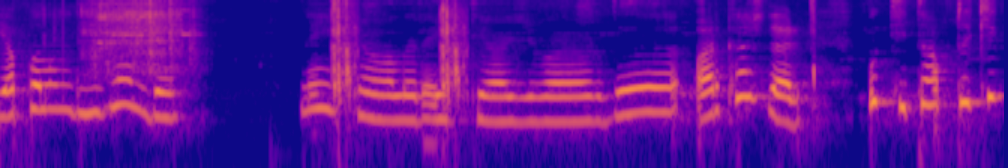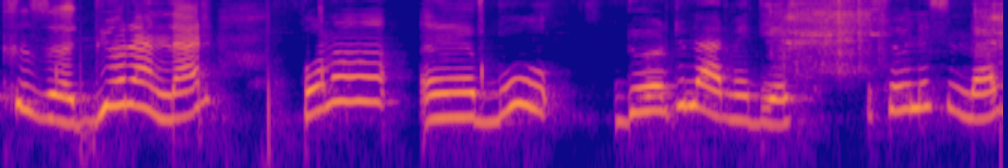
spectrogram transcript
yapalım diyeceğim de ne eşyalara ihtiyacı vardı? Arkadaşlar bu kitaptaki kızı görenler bana e, bu gördüler mi diye söylesinler.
